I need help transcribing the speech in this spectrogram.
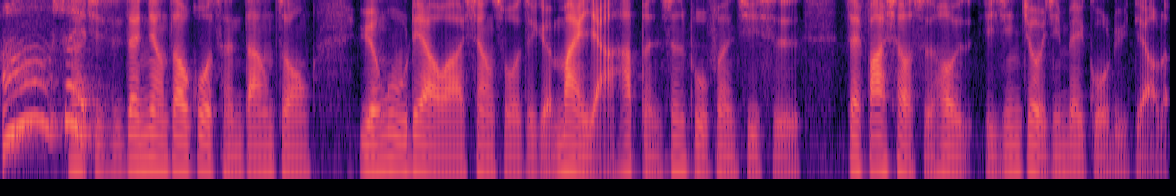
哦，所以其实，在酿造过程当中，原物料啊，像说这个麦芽，它本身部分，其实在发酵时候已经就已经被过滤掉了。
